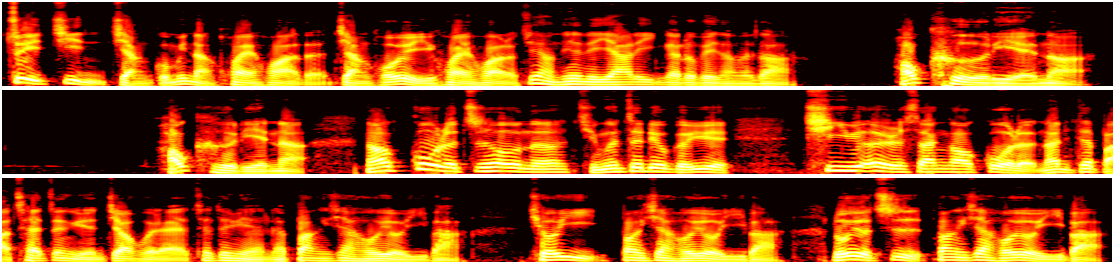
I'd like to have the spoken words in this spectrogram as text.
最近讲国民党坏话的，讲侯友宜坏话的，这两天的压力应该都非常的大，好可怜呐、啊。好可怜呐、然后过了之后呢？请问这六个月，七月二十三号过了，那你再把蔡正元叫回来，蔡正元来帮一下侯友谊吧，邱毅帮一下侯友谊吧，罗有志帮一下侯友谊吧，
